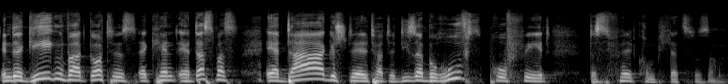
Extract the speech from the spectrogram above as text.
In der Gegenwart Gottes erkennt er das, was er dargestellt hatte, dieser Berufsprophet, das fällt komplett zusammen.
